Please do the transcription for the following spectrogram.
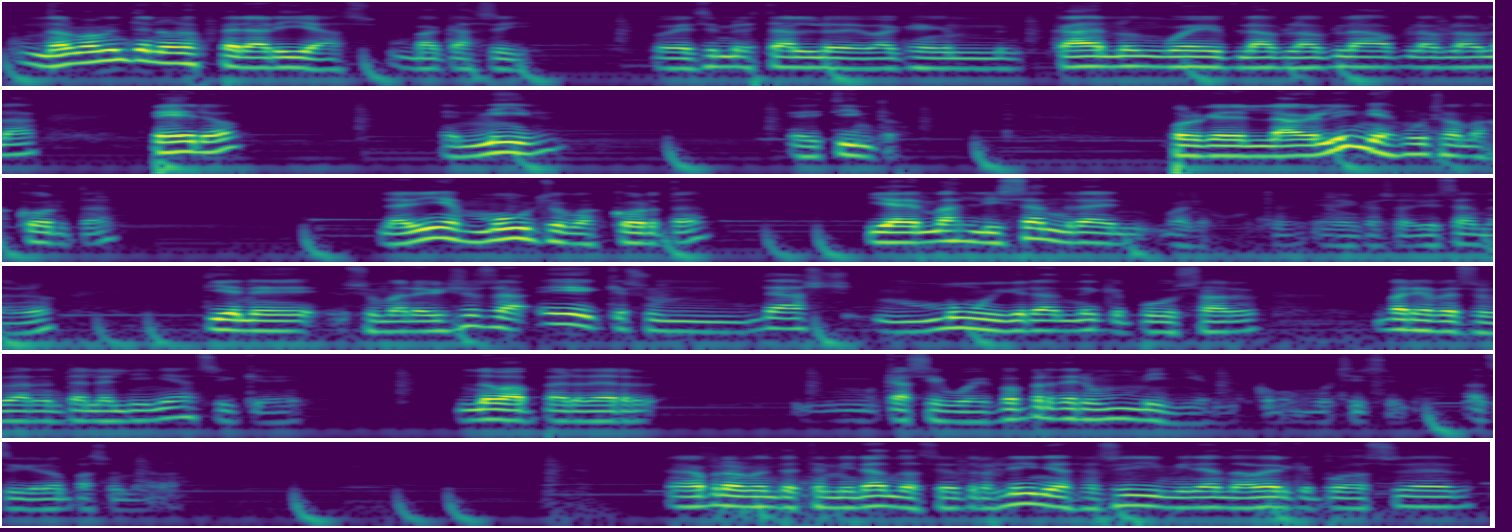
Normalmente no lo esperarías, un back así. Porque siempre está lo de back en Canon Wave, bla bla bla bla bla bla. Pero en mid es distinto. Porque la línea es mucho más corta. La línea es mucho más corta. Y además Lisandra, en, bueno, en el caso de Lisandra, ¿no? Tiene su maravillosa E, que es un dash muy grande que puede usar varias veces durante la línea, así que no va a perder casi wave. Va a perder un minion, como muchísimo. Así que no pasa nada. Acá probablemente esté mirando hacia otras líneas, así, mirando a ver qué puedo hacer.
